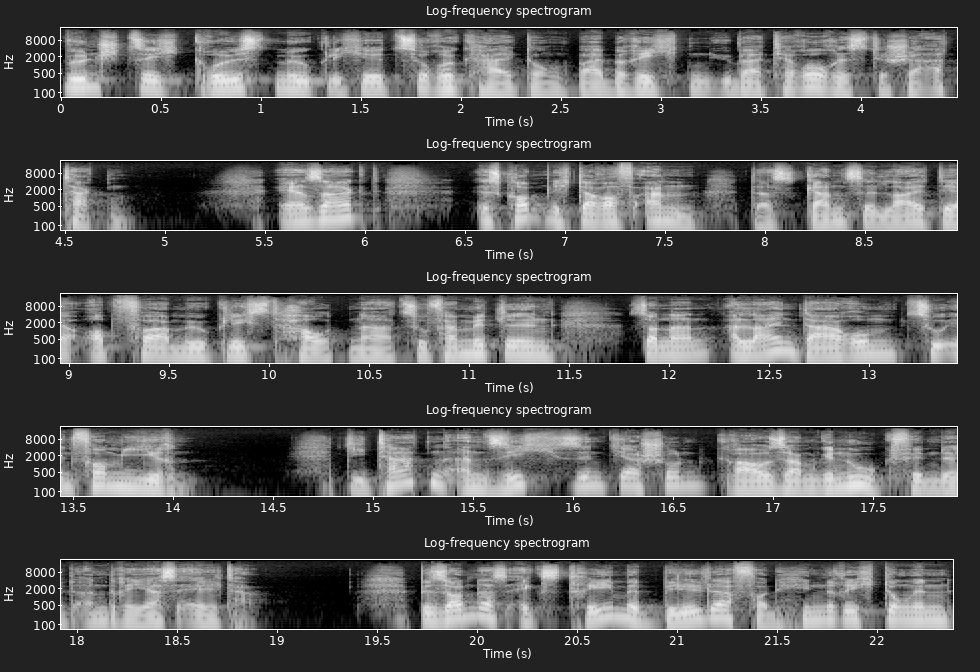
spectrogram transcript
wünscht sich größtmögliche Zurückhaltung bei Berichten über terroristische Attacken. Er sagt, es kommt nicht darauf an, das ganze Leid der Opfer möglichst hautnah zu vermitteln, sondern allein darum zu informieren. Die Taten an sich sind ja schon grausam genug, findet Andreas Elter. Besonders extreme Bilder von Hinrichtungen,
